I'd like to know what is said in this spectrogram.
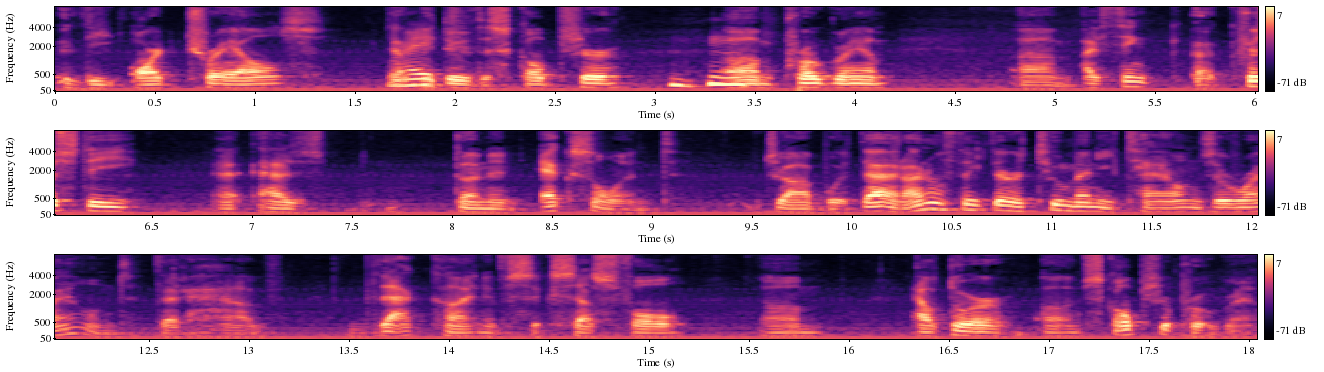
the art trails that we do, the sculpture um, program. Um, I think uh, Christy uh, has done an excellent job with that. I don't think there are too many towns around that have that kind of successful um, outdoor uh, sculpture program.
